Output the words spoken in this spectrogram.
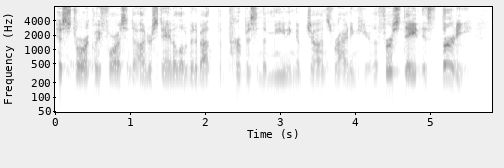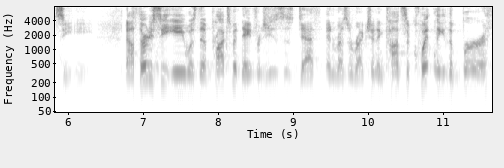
historically for us and to understand a little bit about the purpose and the meaning of John's writing here. The first date is 30 CE. Now, 30 CE was the approximate date for Jesus' death and resurrection, and consequently, the birth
